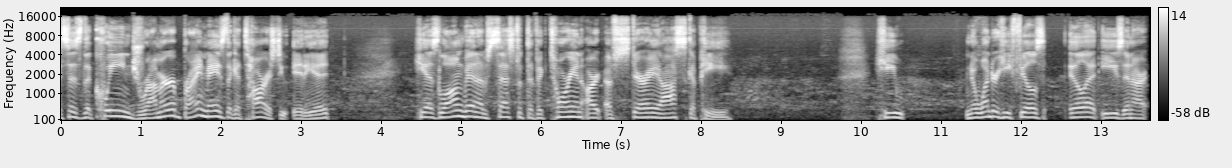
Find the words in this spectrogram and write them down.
It says the Queen drummer, Brian May is the guitarist, you idiot. He has long been obsessed with the Victorian art of stereoscopy. He no wonder he feels ill at ease in our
